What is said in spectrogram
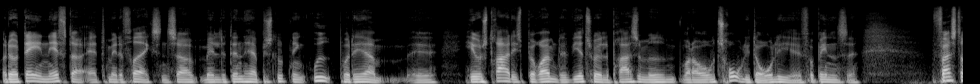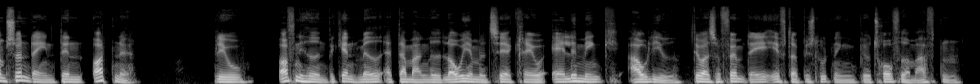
Og det var dagen efter, at Mette Frederiksen så meldte den her beslutning ud på det her øh, heostratisk berømte virtuelle pressemøde, hvor der var utrolig dårlig øh, forbindelse. Først om søndagen, den 8. blev offentligheden bekendt med, at der manglede lovhjemmel til at kræve alle mink aflivet. Det var altså fem dage efter beslutningen blev truffet om aftenen.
